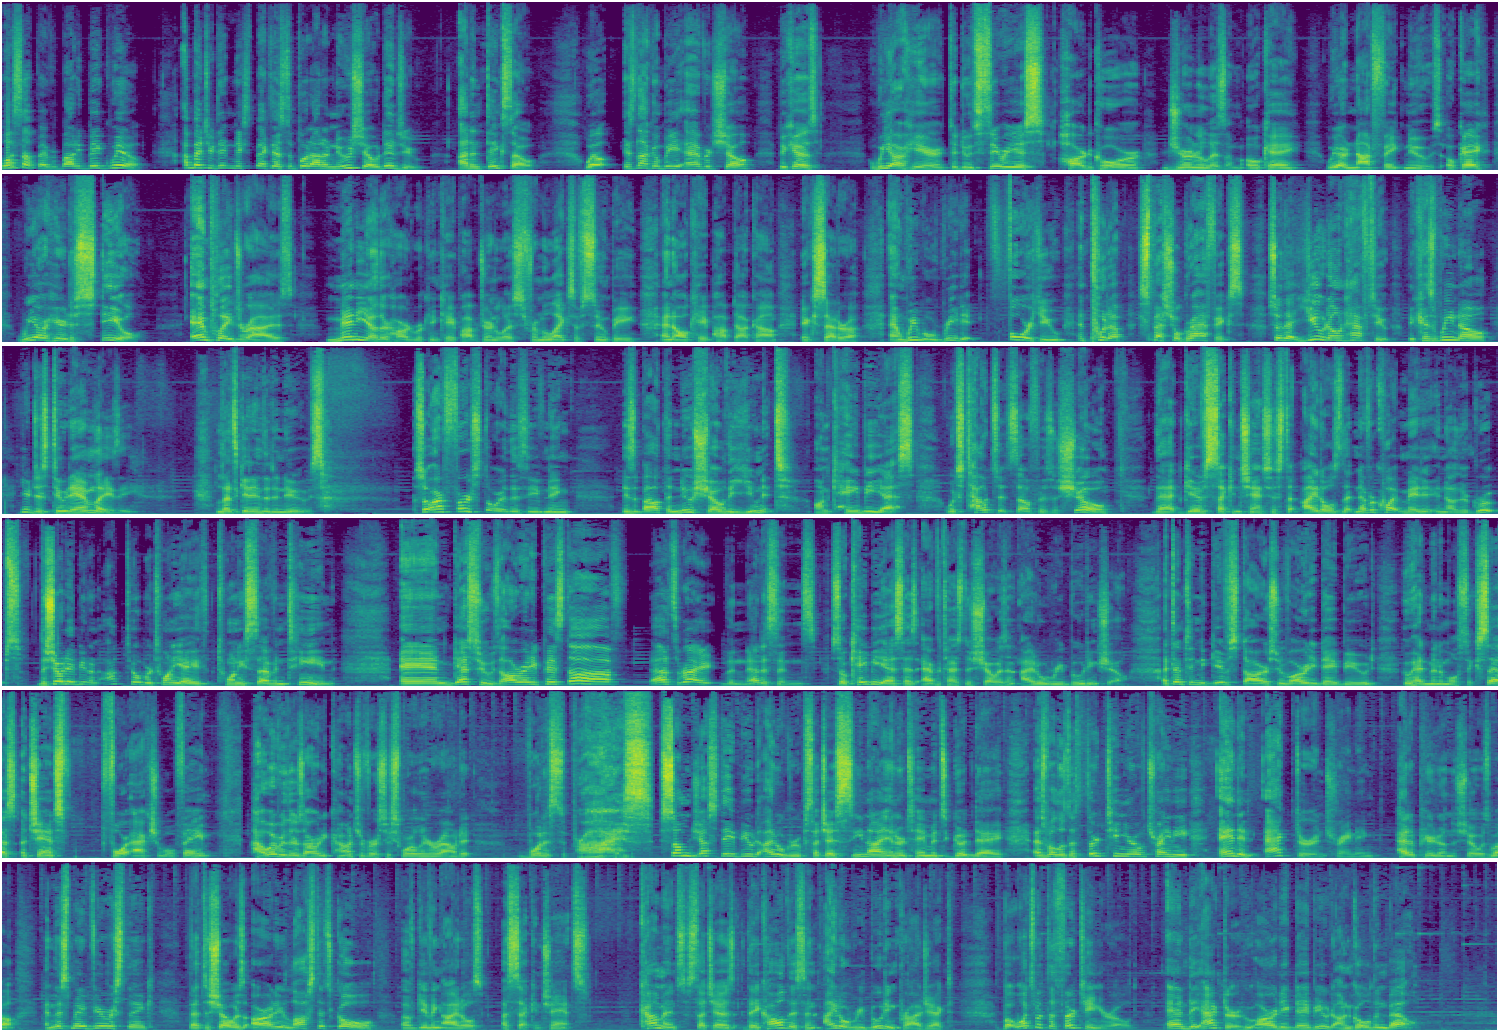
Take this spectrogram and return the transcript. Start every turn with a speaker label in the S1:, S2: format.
S1: What's up everybody, Big Will. I bet you didn't expect us to put out a new show, did you? I didn't think so. Well, it's not gonna be an average show because we are here to do serious, hardcore journalism, okay? We are not fake news, okay? We are here to steal and plagiarize many other hardworking K-pop journalists from the likes of Soompi and allkpop.com, etc. And we will read it for you and put up special graphics so that you don't have to because we know you're just too damn lazy. Let's get into the news. So our first story this evening is about the new show The Unit on KBS, which touts itself as a show that gives second chances to idols that never quite made it in other groups. The show debuted on October 28th, 2017. And guess who's already pissed off? That's right, the netizens. So KBS has advertised this show as an idol rebooting show, attempting to give stars who've already debuted, who had minimal success, a chance for actual fame. However, there's already controversy swirling around it. What a surprise! Some just debuted idol groups such as C9 Entertainment's Good Day, as well as a 13-year-old trainee and an actor in training, had appeared on the show as well. And this made viewers think that the show has already lost its goal of giving idols a second chance. Comments such as, they call this an idol rebooting project, but what's with the 13 year old and the actor who already debuted on Golden Bell?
